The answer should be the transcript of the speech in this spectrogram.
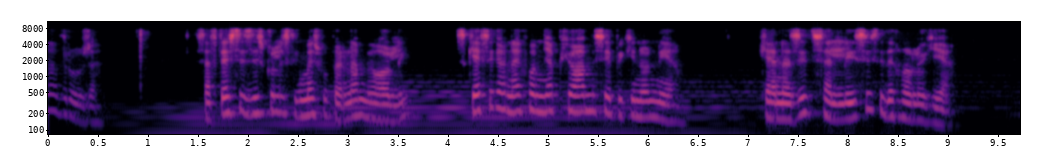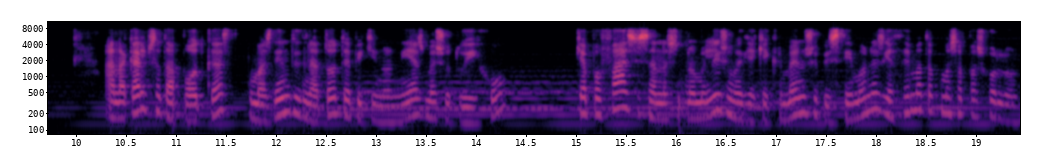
Άννα Δρούζα. Σε αυτές τις δύσκολες στιγμές που περνάμε όλοι, σκέφτηκα να έχουμε μια πιο άμεση επικοινωνία και αναζήτησα λύσεις στην τεχνολογία. Ανακάλυψα τα podcast που μας δίνουν τη δυνατότητα επικοινωνίας μέσω του ήχου και αποφάσισα να συνομιλήσω με διακεκριμένους επιστήμονες για θέματα που μας απασχολούν.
